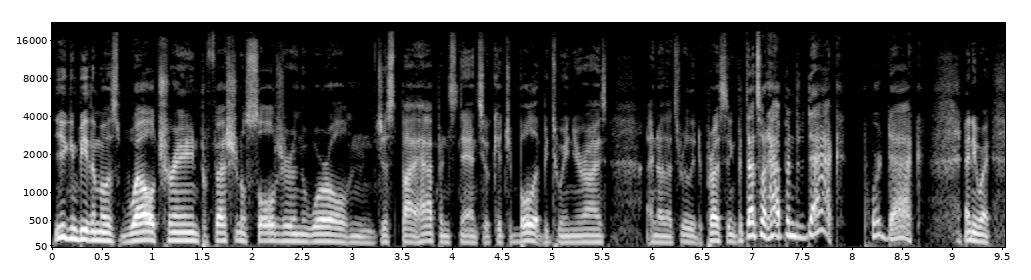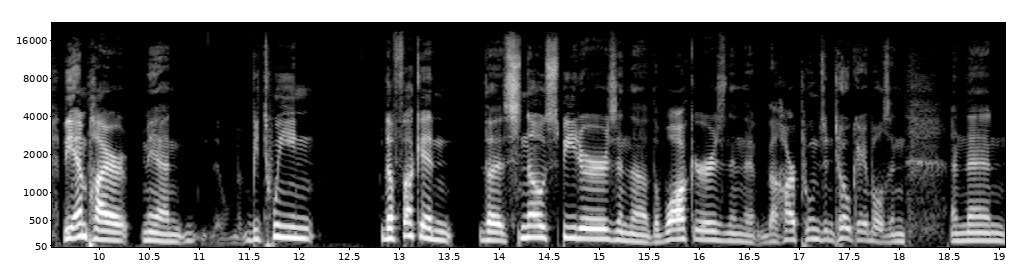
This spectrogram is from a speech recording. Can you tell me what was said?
You can be the most well-trained professional soldier in the world, and just by happenstance, you'll catch a bullet between your eyes. I know that's really depressing, but that's what happened to Dak. Poor Dak. Anyway, the Empire, man, between the fucking the snow speeders and the the walkers and the, the harpoons and tow cables and and then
